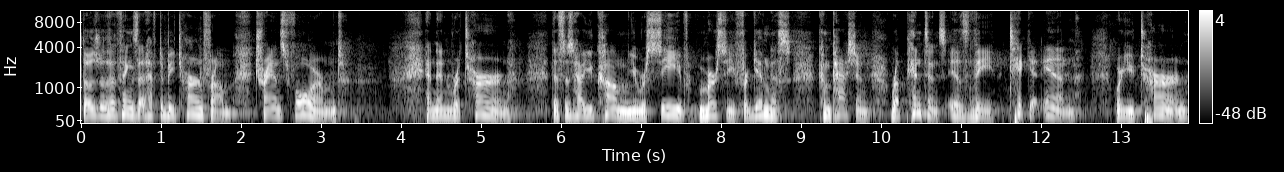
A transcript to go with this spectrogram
Those are the things that have to be turned from, transformed and then return. This is how you come. You receive mercy, forgiveness, compassion. Repentance is the ticket in where you turn.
